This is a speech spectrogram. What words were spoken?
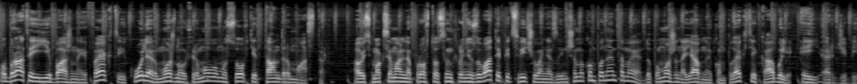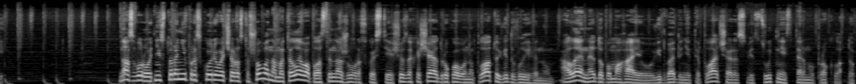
Обрати її бажаний ефект і колір можна у фірмовому софті Thunder Master. А ось максимально просто синхронізувати підсвічування з іншими компонентами допоможе наявної комплекті кабель ARGB. На зворотній стороні прискорювача розташована металева пластина жорсткості, що захищає друковану плату від вигину, але не допомагає у відведенні тепла через відсутність термопрокладок.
